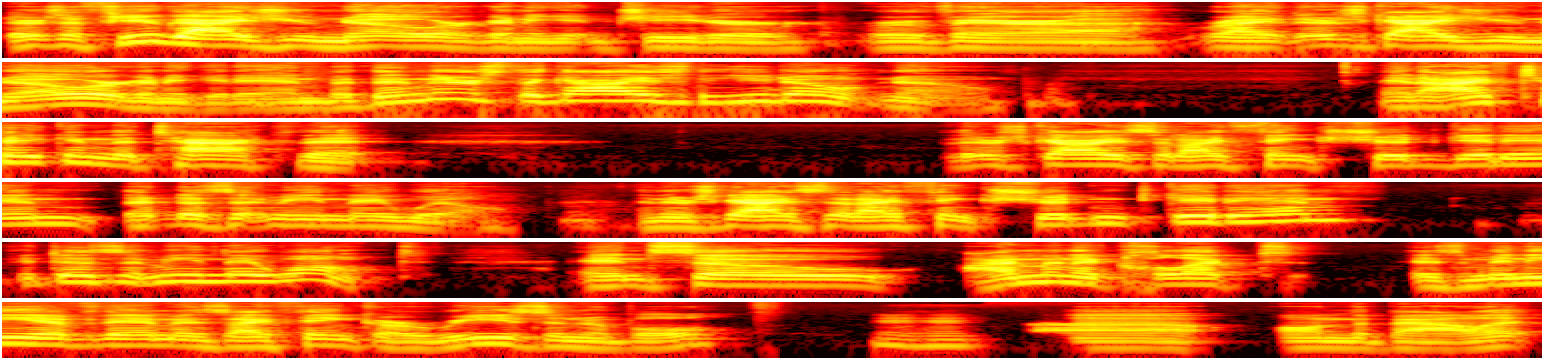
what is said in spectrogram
There's a few guys you know are going to get Jeter, Rivera, right? There's guys you know are going to get in, but then there's the guys that you don't know. And I've taken the tact that there's guys that I think should get in. That doesn't mean they will. And there's guys that I think shouldn't get in. It doesn't mean they won't. And so I'm going to collect as many of them as I think are reasonable mm-hmm. uh, on the ballot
